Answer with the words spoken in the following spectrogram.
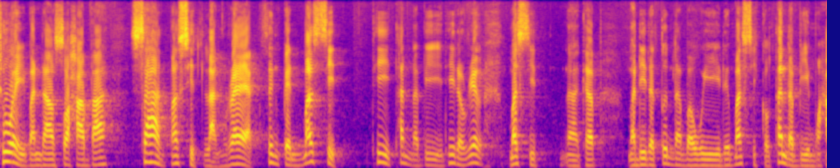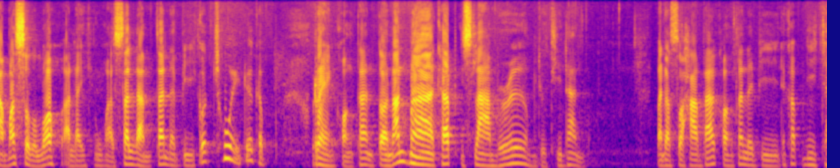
ช่วยบรรดาสหาบะสร้างมัสยิดหลังแรก ซึ่งเป็นมัสยิดที่ท่านนบีที่เราเรียกมัสยิดนะครับ มาดีนตุนนบาวีหรือมัสยิดของท่านนบีมุฮัมมัดสุลลัลอฮุอะลัยฮิวะสัลลัมท่านนบีก็ช่วยด้วยกับแรงของท่าน ตอนนั้นมาครับอิสลามเริ่มอยู่ที่นั่นบรรดาสหาบะของท่านนบีนะครับดีใจ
